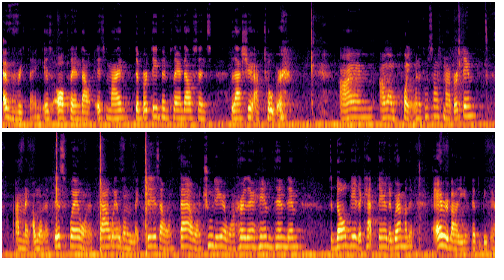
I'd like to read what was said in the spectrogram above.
everything is all planned out. It's my the birthday been planned out since last year October. I'm I'm on point when it comes down to my birthday. I'm like, I want it this way, I want it that way, I want it like this, I want that, I want you there, I want her there, him, him, them, the dog there, the cat there, the grandmother, everybody got to be there.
